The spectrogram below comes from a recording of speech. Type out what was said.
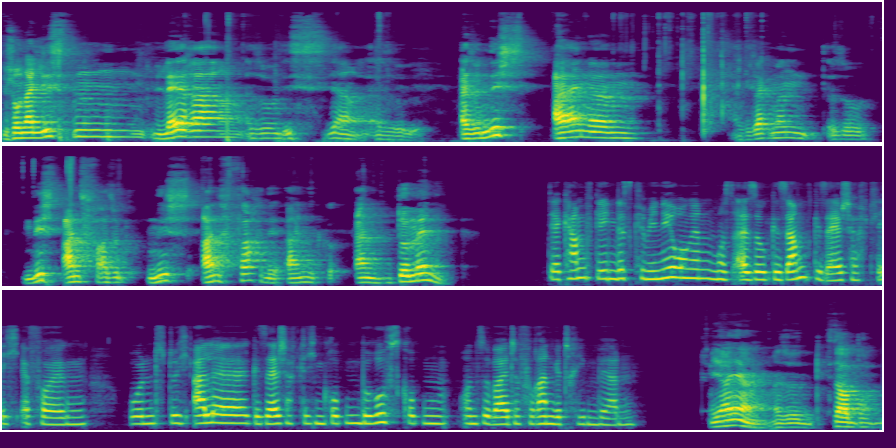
Journalisten, Lehrer, also ist, ja, also, also nicht eine, wie sagt man, also nicht einfach, also nicht einfach ein, ein Domain. Der Kampf gegen Diskriminierungen muss also gesamtgesellschaftlich erfolgen und durch alle gesellschaftlichen Gruppen, Berufsgruppen und so weiter vorangetrieben werden. Ja, ja, also da,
